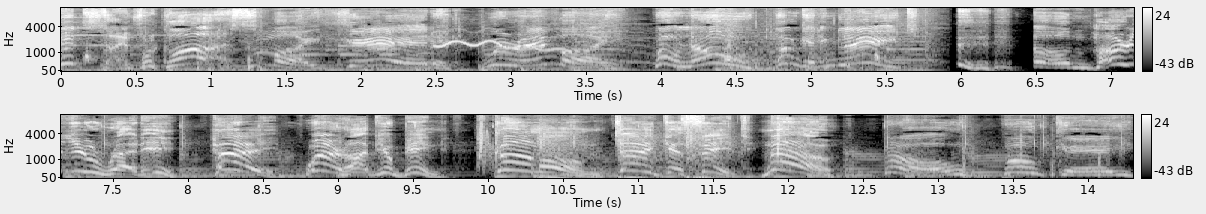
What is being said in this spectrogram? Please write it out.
It's time for class. My head. Where am I? Oh no, I'm getting late. Um, Are you ready? Hey, where have you been? Come on, take a seat now. oh, okay.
